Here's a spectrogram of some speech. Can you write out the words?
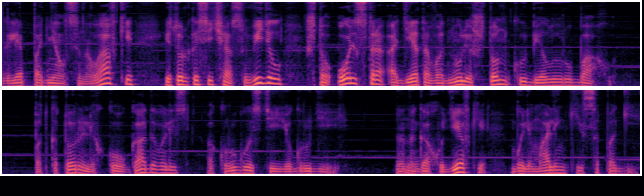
Глеб поднялся на лавке и только сейчас увидел, что Ольстра одета в одну лишь тонкую белую рубаху, под которой легко угадывались округлости ее грудей. На ногах у девки были маленькие сапоги.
